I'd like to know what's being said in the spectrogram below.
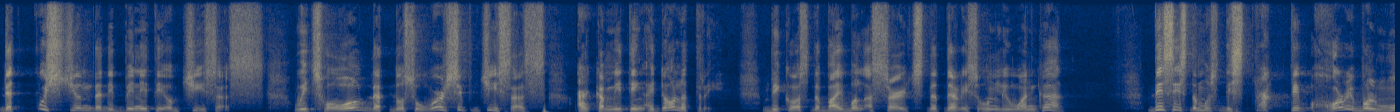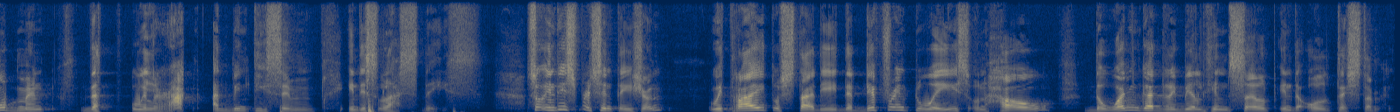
that question the divinity of Jesus, which hold that those who worship Jesus are committing idolatry because the Bible asserts that there is only one God. This is the most destructive, horrible movement that will rock Adventism in these last days. So in this presentation, we try to study the different ways on how the one God revealed himself in the Old Testament.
